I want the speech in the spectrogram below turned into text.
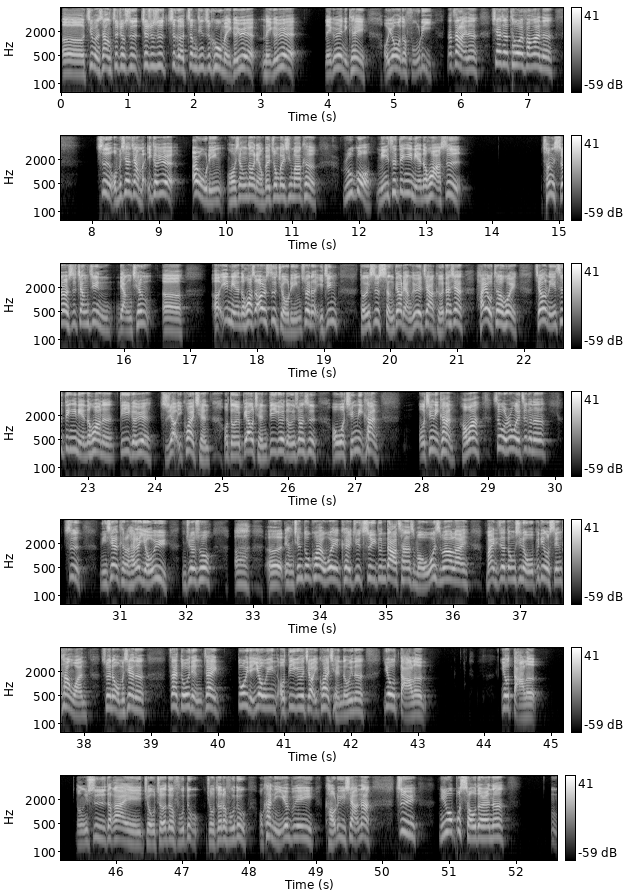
呃，基本上这就是这就是这个正金智库每个月每个月每个月你可以我用我的福利。那再来呢？现在这个特惠方案呢，是我们现在讲嘛，一个月二五零，我相当于两杯中杯星巴克。如果你一次订一年的话，是乘以十二，是将近两千呃。呃，一年的话是二四九零，所以呢，已经等于是省掉两个月价格。但现在还有特惠，只要你一次订一年的话呢，第一个月只要一块钱，我等于标钱。第一个月等于算是哦，我请你看，我请你看好吗？所以我认为这个呢，是你现在可能还在犹豫，你觉得说啊，呃，两千多块我也可以去吃一顿大餐什么？我为什么要来买你这东西呢？我不一定有时间看完。所以呢，我们现在呢，再多一点，再多一点诱因，哦，第一个月交一块钱，等于呢又打了，又打了。等于是大概九折的幅度，九折的幅度，我看你愿不愿意考虑一下。那至于你如果不熟的人呢，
